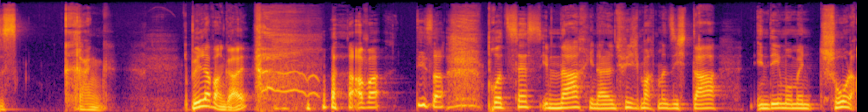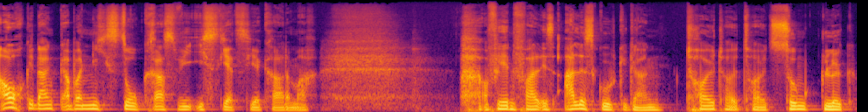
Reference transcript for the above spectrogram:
ist krank. Die Bilder waren geil, aber dieser Prozess im Nachhinein, natürlich macht man sich da in dem Moment schon auch Gedanken, aber nicht so krass, wie ich es jetzt hier gerade mache. Auf jeden Fall ist alles gut gegangen. Toi, toi, toi, zum Glück.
